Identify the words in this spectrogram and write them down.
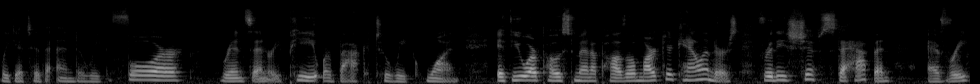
We get to the end of week four, rinse and repeat. We're back to week one. If you are postmenopausal, mark your calendars for these shifts to happen every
